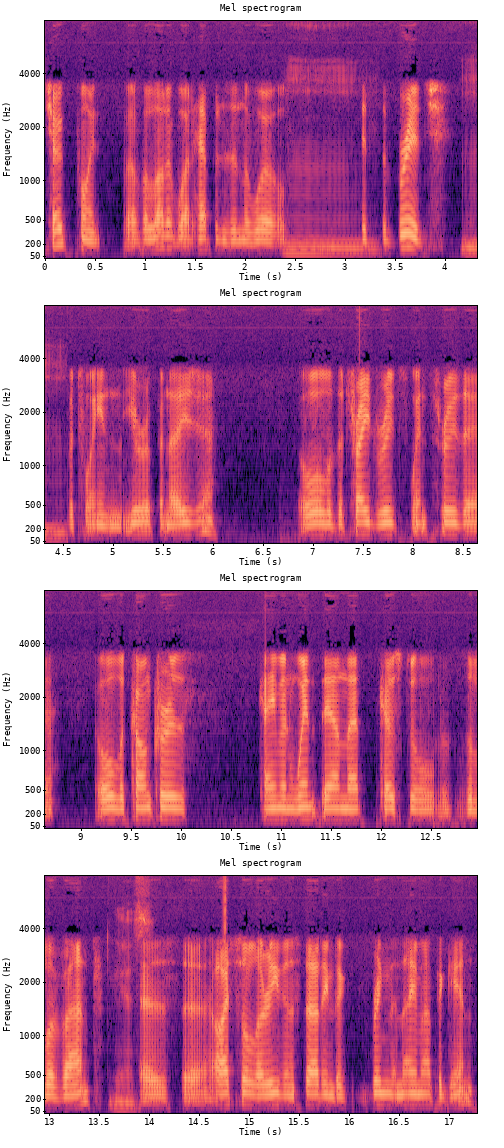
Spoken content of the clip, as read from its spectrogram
choke point of a lot of what happens in the world. Mm. It's the bridge mm-hmm. between Europe and Asia. All of the trade routes went through there. All the conquerors came and went down that coastal, the Levant, Yes. as uh, ISIL are even starting to bring the name up again.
